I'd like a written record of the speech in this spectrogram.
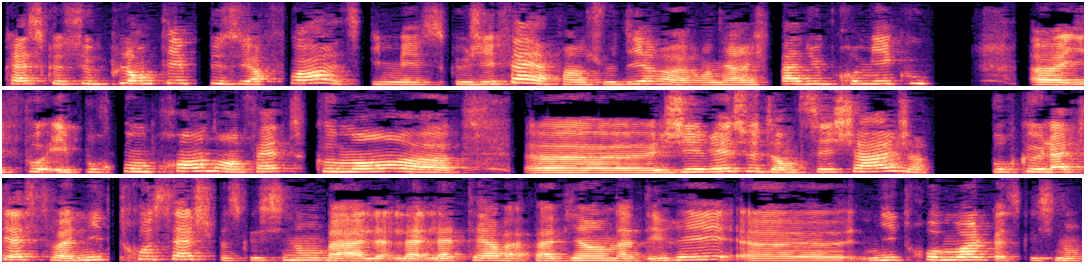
presque se planter plusieurs fois, ce qui met ce que j'ai fait. Enfin, je veux dire, euh, on n'y arrive pas du premier coup. Euh, il faut et pour comprendre en fait comment gérer ce temps de séchage pour que la pièce soit ni trop sèche parce que sinon bah, la, la terre va pas bien adhérer, ni trop molle parce que sinon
